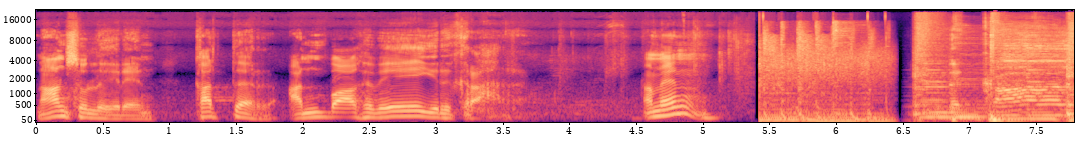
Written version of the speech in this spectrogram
நான் சொல்லுகிறேன் கர்த்தர் அன்பாகவே இருக்கிறார். ஆமென். இந்த காலத்திலும்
